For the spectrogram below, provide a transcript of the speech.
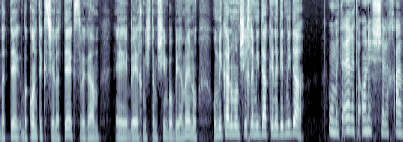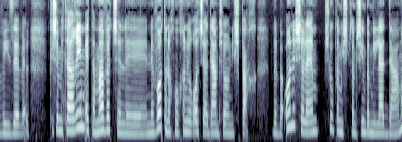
בטק, בקונטקסט של הטקסט וגם אה, באיך משתמשים בו בימינו. ומכאן הוא ממשיך למידה כנגד מידה. הוא מתאר את העונש של אחאב ואיזבל. כשמתארים את המוות של אה, נבות, אנחנו יכולים לראות שהדם שלו נשפך. ובעונש שלהם, שוב פעם משתמשים במילה דם,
